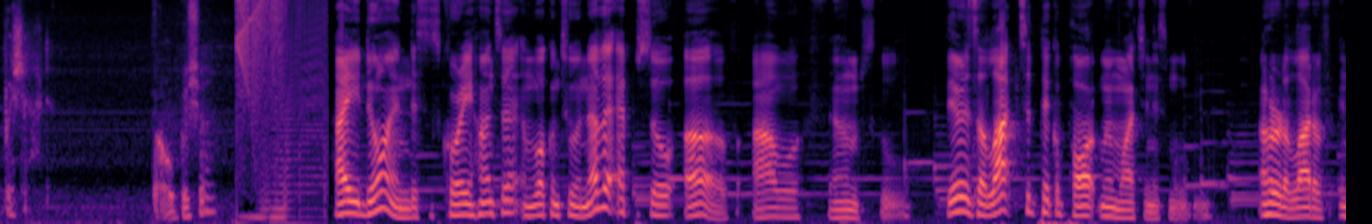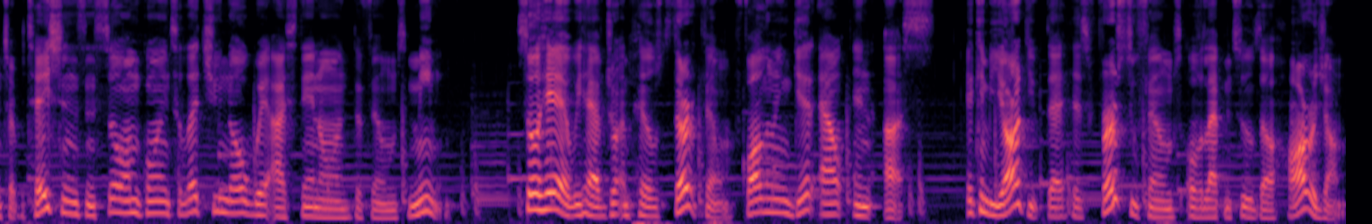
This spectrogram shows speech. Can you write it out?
Oprah shot. The Oprah shot? How you doing? This is Cory Hunter and welcome to another episode of Our Film School. There is a lot to pick apart when watching this movie. I heard a lot of interpretations and so I'm going to let you know where I stand on the film's meaning. So here we have Jordan Peele's third film, following Get Out and Us. It can be argued that his first two films overlap into the horror genre.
